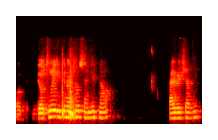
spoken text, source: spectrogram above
Okay. Yoshino, you can also send it now. Hi, Vishali.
